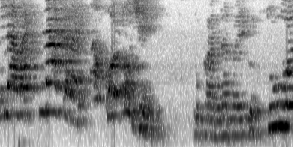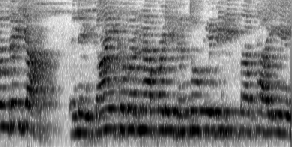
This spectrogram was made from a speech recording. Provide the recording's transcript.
મિલાવટ ના કરાય. આ ખોટું છે." તો કાગડાભાઈએ કે "તું બંધ જા. તને કાંઈ ખબર ના પડે ધંધો કેવી રીતના થાય એ.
